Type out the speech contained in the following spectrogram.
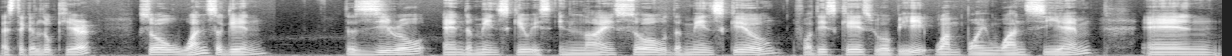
Let's take a look here. So once again the zero and the main scale is in line. So the main scale for this case will be 1.1 cm. And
